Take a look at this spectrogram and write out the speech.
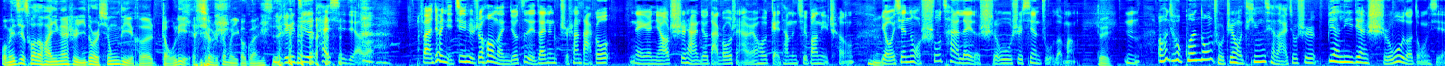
我没记错的话，应该是一对兄弟和妯娌，就是这么一个关系。你这个记得太细节了。反正就是你进去之后呢，你就自己在那个纸上打勾，那个你要吃啥你就打勾啥，然后给他们去帮你盛。嗯有一些那种蔬菜类的食物是现煮的嘛，对，嗯，然后就关东煮这种听起来就是便利店食物的东西，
